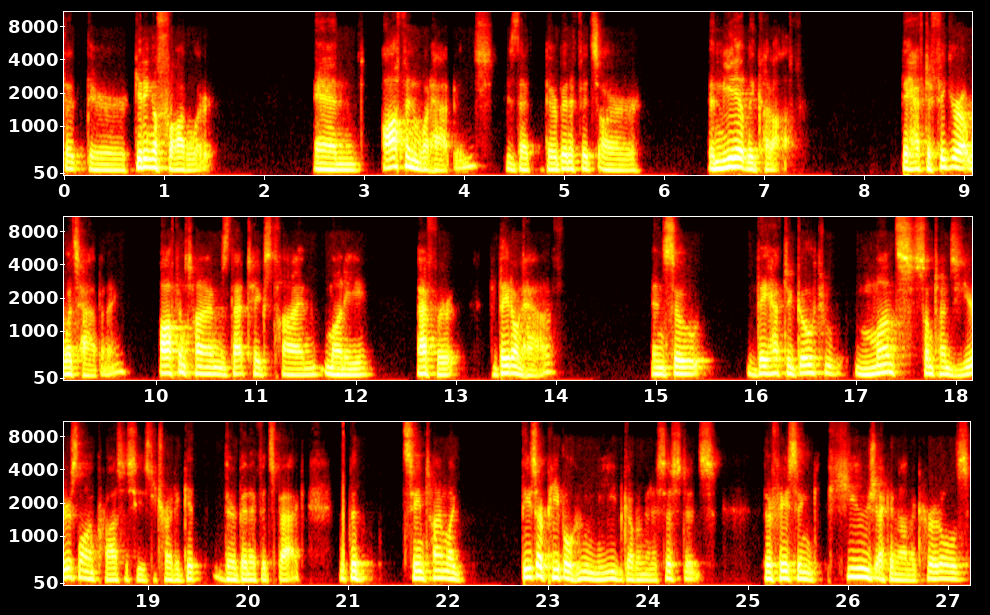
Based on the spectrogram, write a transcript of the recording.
that they're getting a fraud alert. And often what happens is that their benefits are immediately cut off. They have to figure out what's happening. Oftentimes that takes time, money, effort that they don't have. And so they have to go through months, sometimes years long processes to try to get their benefits back. At the same time, like these are people who need government assistance. They're facing huge economic hurdles.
